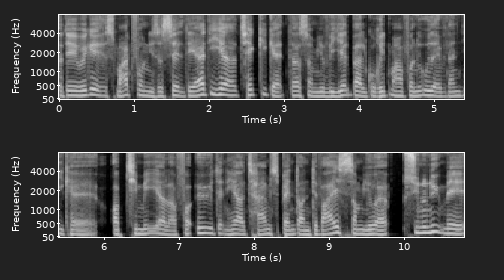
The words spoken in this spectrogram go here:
og det er jo ikke smartphone i sig selv, det er de her tech-giganter, som jo ved hjælp af algoritmer har fundet ud af, hvordan de kan optimere eller forøge den her time spent on device, som jo er synonym med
